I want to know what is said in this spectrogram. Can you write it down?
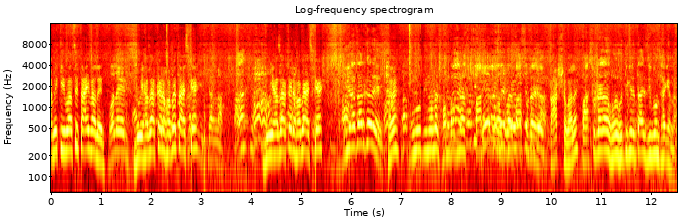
আমি কি বলছি তাই বলেন। বলেন। দুই হাজার করে হবে তো আজকে? হ্যাঁ? দুই হাজার করে হবে আজকে? দুই হাজার করে? হ্যাঁ? কোনো দিনও না সম্ভব না পাঁচশো টাকা হতে পারে পাঁচশো টাকা। পাঁচশো বলে? পাঁচশো টাকা হতে গেলে তার জীবন থাকে না।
